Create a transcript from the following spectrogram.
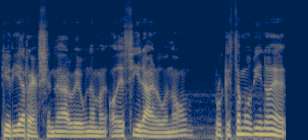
quería reaccionar de una manera o decir algo, ¿no? Porque estamos viendo eh,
